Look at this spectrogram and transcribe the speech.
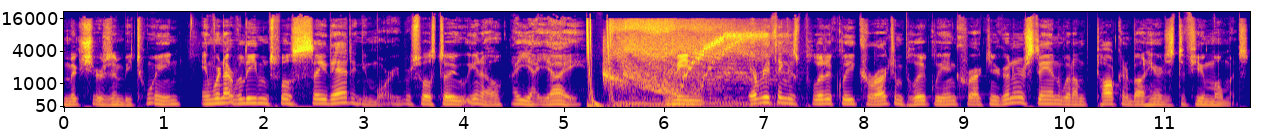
Mixtures in between. And we're not really even supposed to say that anymore. We're supposed to, you know, ay, ay, ay. I mean, Everything is politically correct and politically incorrect. You're going to understand what I'm talking about here in just a few moments.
